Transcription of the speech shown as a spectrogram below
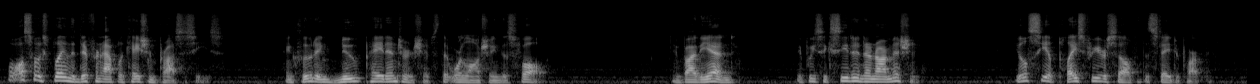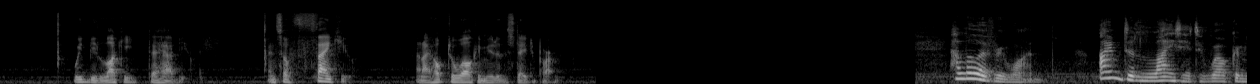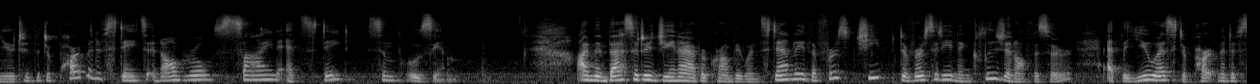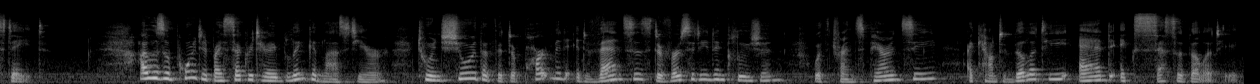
We'll also explain the different application processes, including new paid internships that we're launching this fall. And by the end, if we succeeded in our mission, you'll see a place for yourself at the State Department. We'd be lucky to have you. And so thank you, and I hope to welcome you to the State Department. Hello, everyone. I'm delighted to welcome you to the Department of State's inaugural Sign at State Symposium. I'm Ambassador Gina Abercrombie Winstanley, the first Chief Diversity and Inclusion Officer at the U.S. Department of State. I was appointed by Secretary Blinken last year to ensure that the department advances diversity and inclusion with transparency, accountability, and accessibility.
